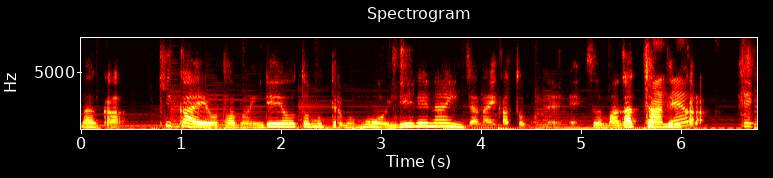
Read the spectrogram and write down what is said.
なんか機械を多分入れようと思ってももう入れれないんじゃないかと思うんだよね。その曲がっちゃってるから。適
